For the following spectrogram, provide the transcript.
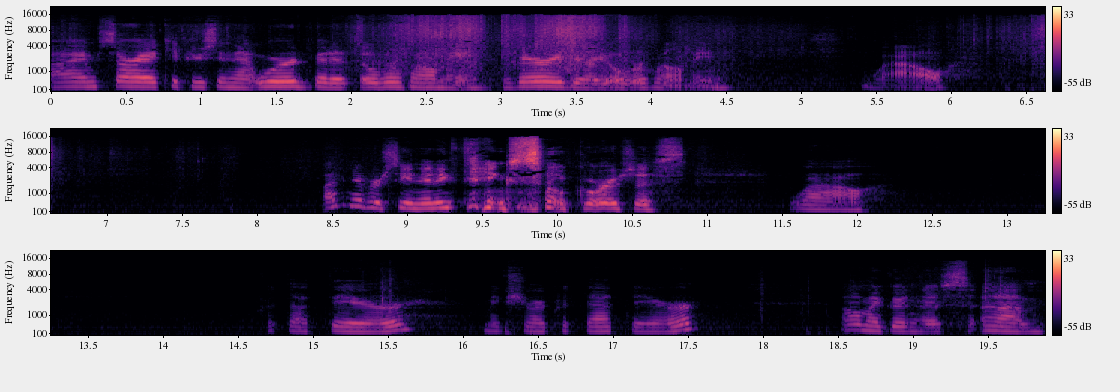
I'm sorry I keep using that word, but it's overwhelming. Very, very overwhelming. Wow. I've never seen anything so gorgeous. Wow. Put that there. Make sure I put that there. Oh my goodness. Um,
